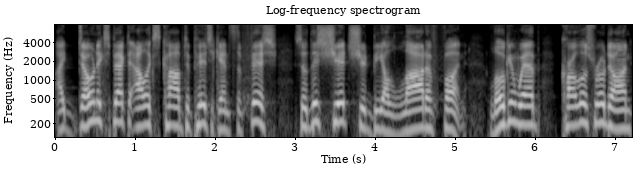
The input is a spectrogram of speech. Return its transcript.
I don't expect Alex Cobb to pitch against the Fish, so this shit should be a lot of fun. Logan Webb, Carlos Rodon,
